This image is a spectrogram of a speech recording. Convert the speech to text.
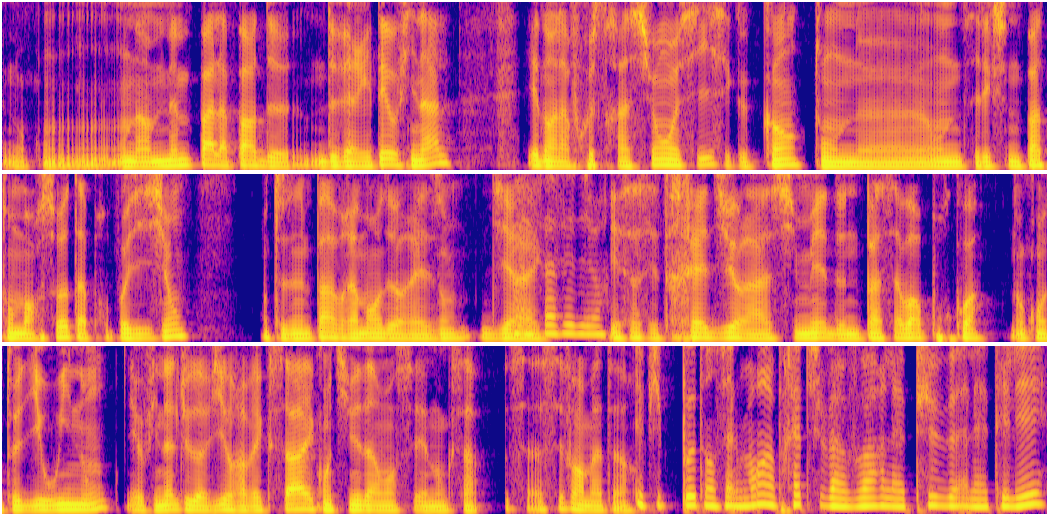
Donc on n'a même pas la part de, vérité au final. Et dans la frustration aussi, c'est que quand on on ne sélectionne pas ton morceau, ta proposition, on te donne pas vraiment de raison directe. ça, c'est dur. Et ça, c'est très dur à assumer de ne pas savoir pourquoi. Donc, on te dit oui, non, et au final, tu dois vivre avec ça et continuer d'avancer. Donc, ça, c'est assez formateur. Et puis, potentiellement, après, tu vas voir la pub à la télé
